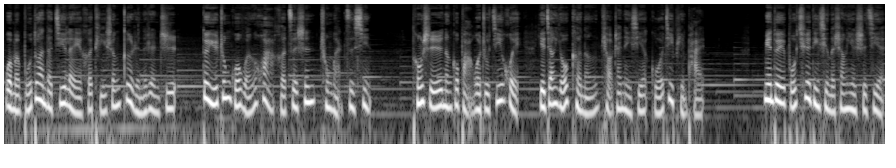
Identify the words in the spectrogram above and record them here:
我们不断的积累和提升个人的认知，对于中国文化和自身充满自信，同时能够把握住机会，也将有可能挑战那些国际品牌。面对不确定性的商业世界，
